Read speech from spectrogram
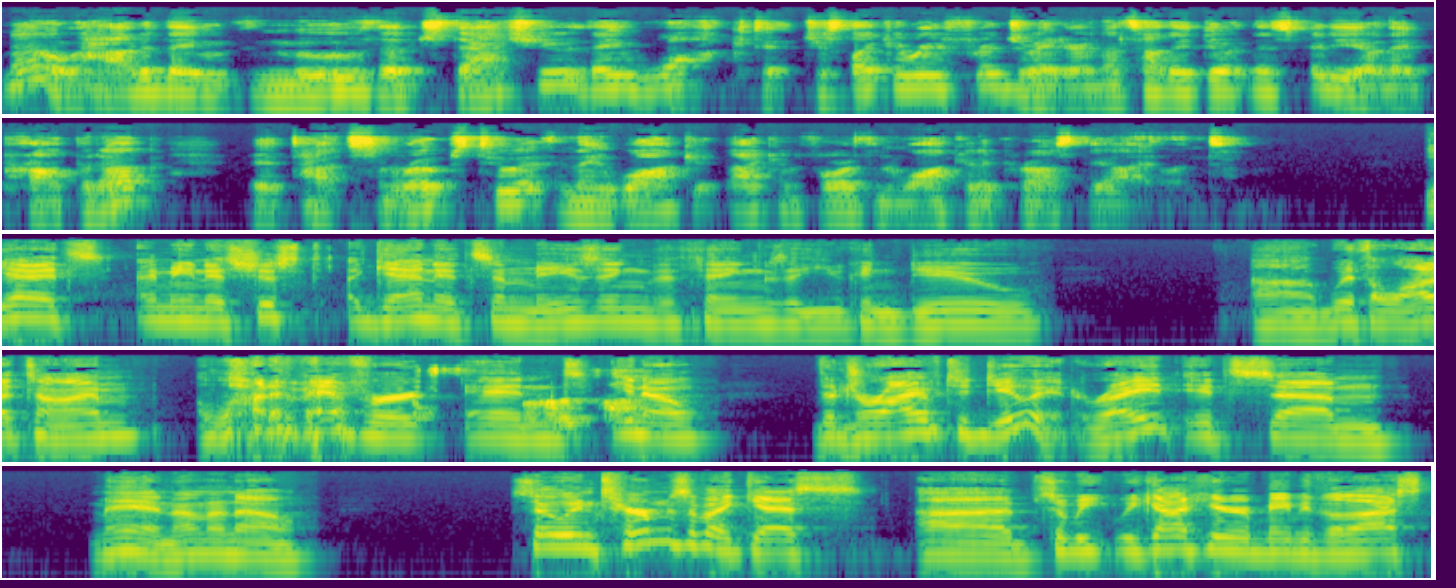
no, how did they move the statue? They walked it, just like a refrigerator. And that's how they do it in this video. They prop it up, they attach some ropes to it, and they walk it back and forth and walk it across the island. Yeah, it's, I mean, it's just, again, it's amazing the things that you can do uh, with a lot of time, a lot of effort, and, you know, the drive to do it, right? It's um man, I don't know. So in terms of I guess uh so we, we got here maybe the last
